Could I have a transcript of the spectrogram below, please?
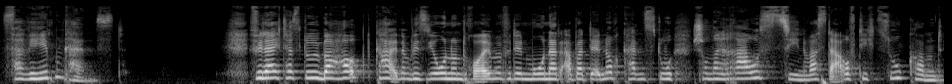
verweben kannst. Vielleicht hast du überhaupt keine Visionen und Träume für den Monat, aber dennoch kannst du schon mal rausziehen, was da auf dich zukommt.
